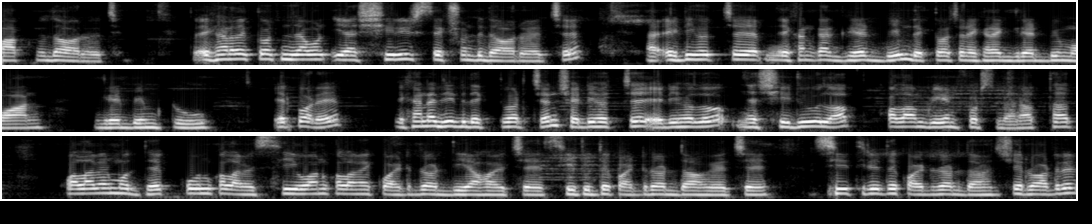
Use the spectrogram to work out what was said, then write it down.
মাপ দেওয়া রয়েছে। তো এখানে দেখতে পাচ্ছেন যেমন ইয়ার সিঁড়ির সেকশনটি দেওয়া রয়েছে। এটি হচ্ছে এখানকার গ্রেড বিম দেখতে পাচ্ছেন এখানে grade beam one grade beam two. এরপরে এখানে যেটি দেখতে পাচ্ছেন, সেটি হচ্ছে, এটি হলো শিডিউল অফ কলাম রিএনফোর্সমেন্ট অর্থাৎ কলামের মধ্যে কোন কলামে সি ওয়ান কলামে কয়টি রড দেওয়া হয়েছে সি টুতে কয়টি রড দেওয়া হয়েছে সি থ্রিতে কয়টি রড দেওয়া হয়েছে রডের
